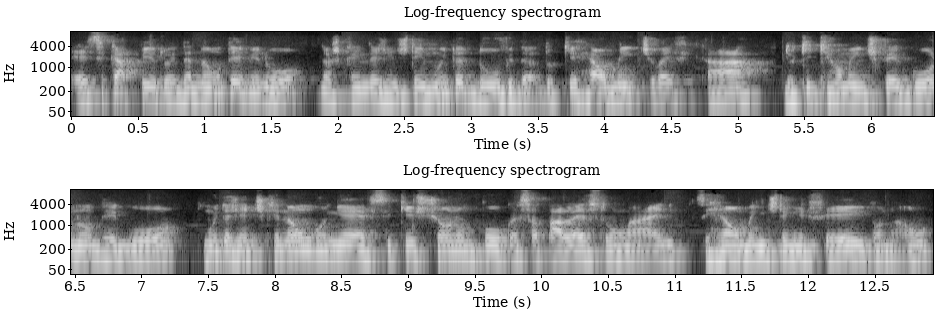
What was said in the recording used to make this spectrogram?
Esse capítulo ainda não terminou. Acho que ainda a gente tem muita dúvida do que realmente vai ficar, do que, que realmente pegou, não pegou. Muita gente que não conhece questiona um pouco essa palestra online, se realmente tem efeito ou não.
